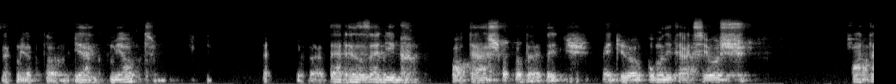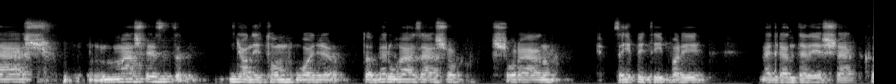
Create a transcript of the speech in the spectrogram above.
ezek miatt a járnak miatt. Tehát ez az egyik hatás, vagy egy, egy kommunikációs hatás. Másrészt gyanítom, hogy a beruházások során az építőipari megrendelések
